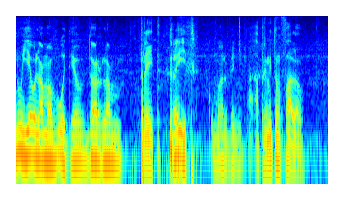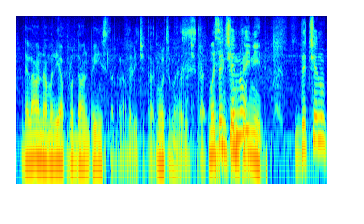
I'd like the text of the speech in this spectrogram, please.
Nu eu l-am avut, eu doar l-am Trăit. trăit, cum ar veni. A a primit un follow. De la Ana Maria Prodan pe Instagram. Felicitări. Mulțumesc. Felicitări. Mă De simt ce nu? împlinit. De ce nu,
